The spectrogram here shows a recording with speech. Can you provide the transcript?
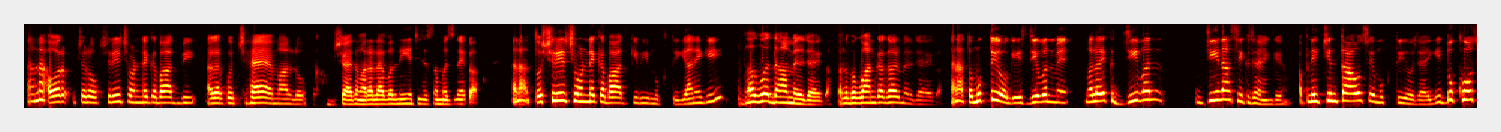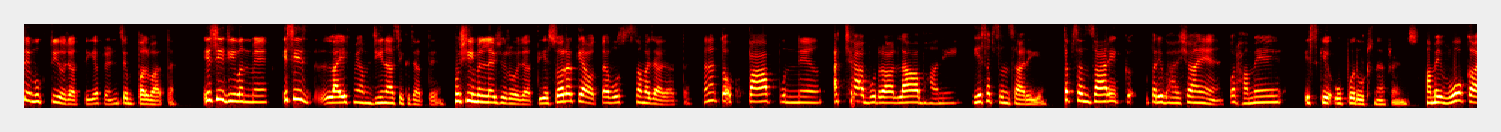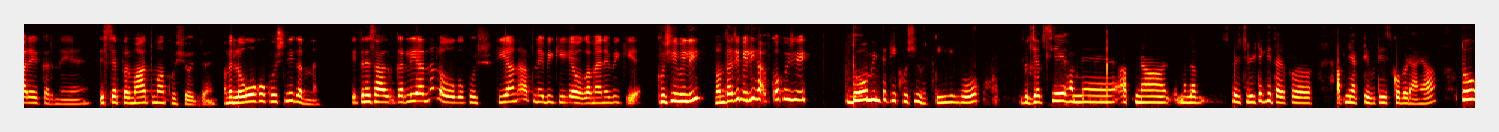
है ना? और चलो, शरीर छोड़ने के बाद भी अगर कुछ है, मान लो, शायद हमारा लेवल नहीं है चीज़ें समझने का, है ना? तो शरीर छोड़ने के बाद की भी मुक्ति, यानी कि भगवत धाम मिल जाएगा मतलब भगवान का घर मिल जाएगा, है ना? तो मुक्ति होगी इस जीवन में मतलब एक जीवन जीना सीख जाएँगे अपनी चिंताओं से मुक्ति हो जाएगी, दुखों से मुक्ति हो जाती है फ्रेंड सिंपल बात है। इसी जीवन में, इसी लाइफ में हम जीना सीख जाते हैं। खुशी मिलने शुरू हो जाती है। स्वर्ग क्या होता है, वो समझ आ जाता है। है ना? तो पाप, पुण्य अच्छा बुरा, लाभ, हानि, ये सब संसारी है। सब संसारिक परिभाषाएँ हैं और हमें इसके ऊपर उठना है फ्रेंड्स हमें वो कार्य करने हैं जिससे परमात्मा खुश हो जाए। हमें लोगों को खुश नहीं करना इतने साल कर लिया ना लोगों को खुश। किया ना, आपने भी किया होगा, मैंने भी किया। खुशी मिली? ममता जी, मिली आपको खुशी? दो मिनट की खुशी होती है वो। जब से हमने अपना मतलब स्पिरिचुअलिटी की तरफ़ अपनी एक्टिविटीज़ को बढ़ाया तो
